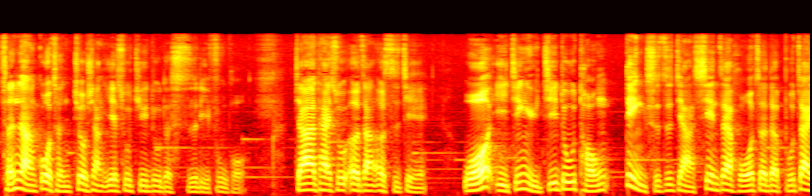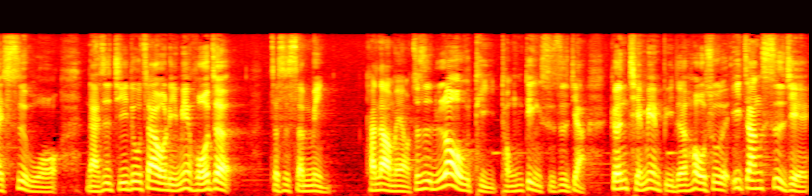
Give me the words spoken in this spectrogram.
成长的过程就像耶稣基督的死里复活。加拉太书二章二十节，我已经与基督同定十字架，现在活着的不再是我，乃是基督在我里面活着。这是生命，看到没有？这是肉体同定十字架，跟前面彼得后书的一章四节，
